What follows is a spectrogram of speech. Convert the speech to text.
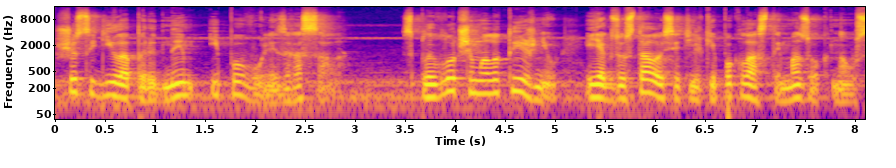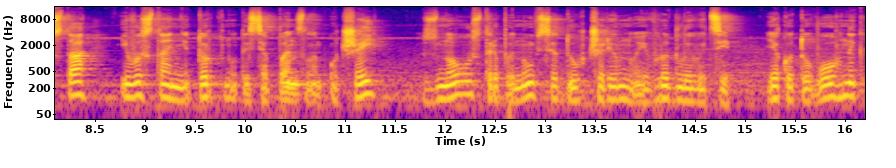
що сиділа перед ним і поволі згасала. Спливло чимало тижнів, і як зосталося тільки покласти мазок на уста і востаннє торкнутися пензлем очей, знову стрепенувся дух чарівної вродливиці, як ото вогник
